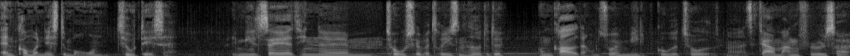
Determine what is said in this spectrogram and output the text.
ankommer næste morgen til Odessa. Emil sagde, at hende øh, togservatrisen hedder det det. Hun græd, da hun så Emil gå ud af toget. Altså, der er jo mange følelser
